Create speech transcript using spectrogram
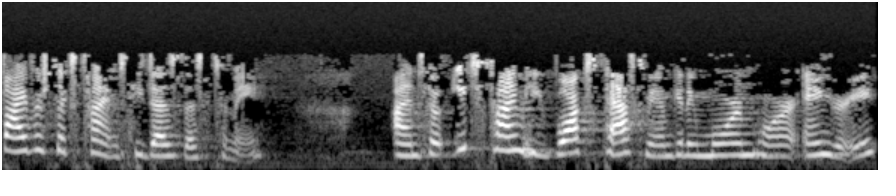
Five or six times he does this to me. And so each time he walks past me, I'm getting more and more angry.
